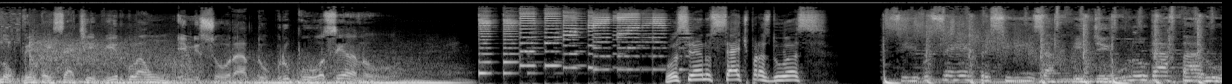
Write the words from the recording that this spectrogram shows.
97,1 emissora do Grupo Oceano. Oceano 7 para as duas. Se você precisa ir de um lugar para o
